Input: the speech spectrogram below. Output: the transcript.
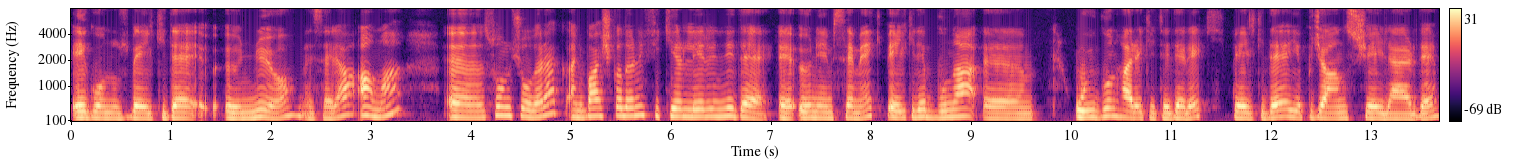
egonuz belki de önlüyor mesela ama sonuç olarak hani başkalarının fikirlerini de önemsemek belki de buna uygun hareket ederek belki de yapacağınız şeylerde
